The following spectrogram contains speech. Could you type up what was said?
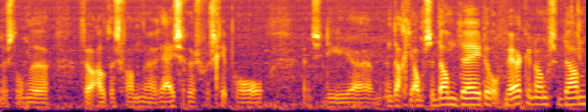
Er stonden veel auto's van eh, reizigers voor Schiphol. Mensen die eh, een dagje Amsterdam deden of werken in Amsterdam.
